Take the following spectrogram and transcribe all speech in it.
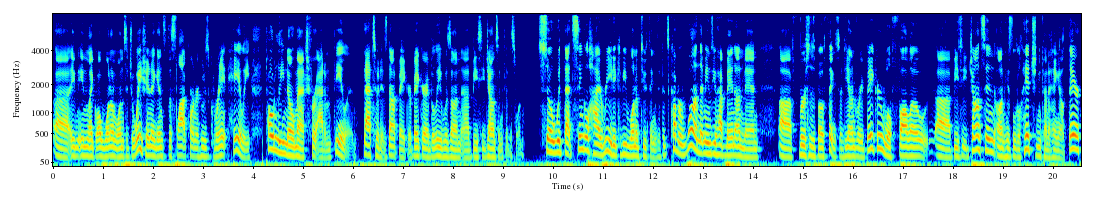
uh, in, in like a one-on-one situation against the slot corner who's Grant Haley. Totally no match for Adam Thielen. That's who it is, not Baker. Baker, I believe, was on uh, Bisi Johnson for this one. So with that single high read, it could be one of two things. If it's cover one, that means you have man on man uh, versus both things. So DeAndre Baker will follow uh, Bisi Johnson on his little hitch and kind of hang out there,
